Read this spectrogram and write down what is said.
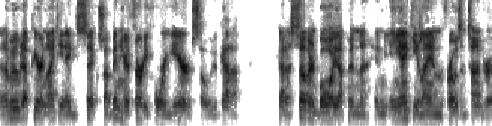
and I moved up here in 1986 so I've been here 34 years so we've got a got a southern boy up in, in Yankee land, the frozen tundra.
